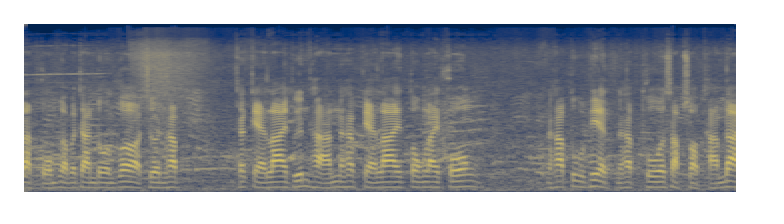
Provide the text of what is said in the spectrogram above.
ตัดผมกับอาจารย์โดมก็เชิญครับ จะแก่ลายพื้นฐานนะครับ แก่ลายตรงลายโค้งนะครับ ทุกประเภทนะครับ โทรศัพท์สอบถามได้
